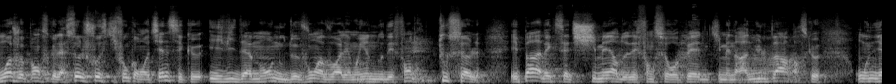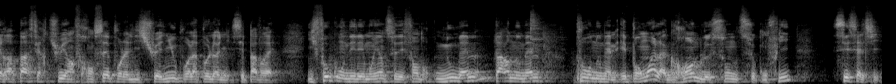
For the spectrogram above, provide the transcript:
moi, je pense que la seule chose qu'il faut qu'on retienne, c'est que, évidemment, nous devons avoir les moyens de nous défendre tout seuls. Et pas avec cette chimère de défense européenne qui mènera nulle part, parce qu'on n'ira pas faire tuer un Français pour la Lituanie ou pour la Pologne. C'est pas vrai. Il faut qu'on ait les moyens de se défendre nous-mêmes, par nous-mêmes, pour nous-mêmes. Et pour moi, la grande leçon de ce conflit, c'est celle-ci.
